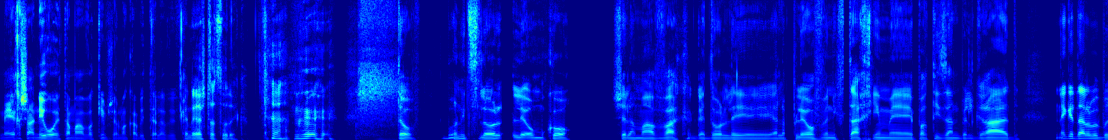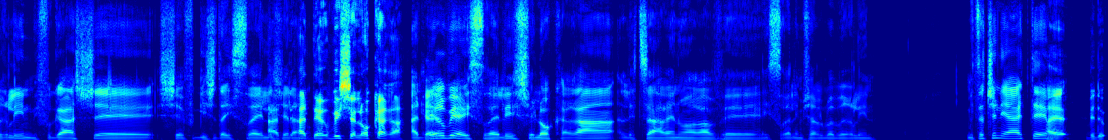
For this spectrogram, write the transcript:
מאיך שאני רואה את המאבקים של מכבי תל אביב. כנראה שאתה צודק. טוב, בואו נצלול לעומקו של המאבק הגדול אה, על הפלייאוף, ונפתח עם אה, פרטיזן בלגרד. נגד אלבה ברלין, מפגש אה, שהפגיש את הישראלי הד- שלנו. הדרבי שלא קרה. הדרבי הישראלי שלא קרה, לצערנו הרב, הישראלים של אלבה ברלין. מצד שני היה את... בדיוק.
